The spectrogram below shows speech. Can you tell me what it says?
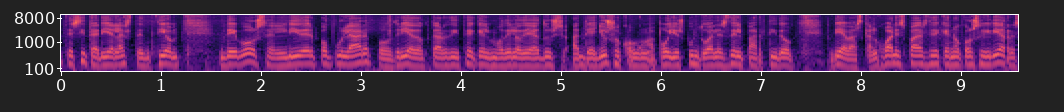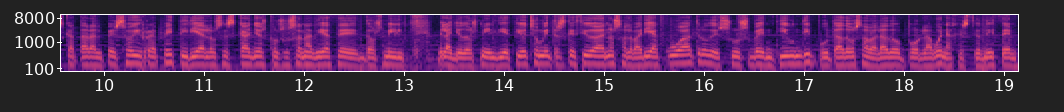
necesitaría la abstención de Vox. El líder popular podría adoptar, dice, que el modelo de Ayuso, con apoyos puntuales del partido de Abascal. Juan Espadas dice que no conseguiría rescatar al PSOE y repetiría los escaños con Susana Díaz de 2000, del año 2018, mientras que Ciudadanos salvaría cuatro de sus 21 diputados, avalado por la buena gestión, dice,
